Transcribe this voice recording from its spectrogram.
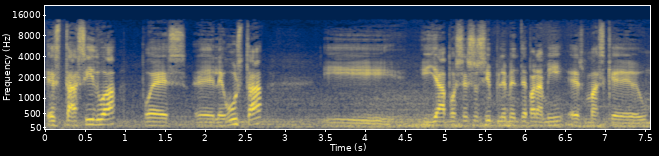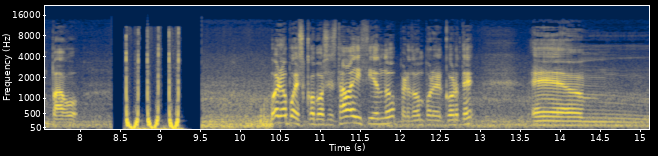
está asidua, pues eh, le gusta. Y, ya pues eso simplemente para mí es más que un pago. Bueno, pues como os estaba diciendo, perdón por el corte, em,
